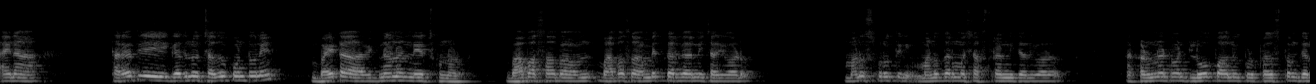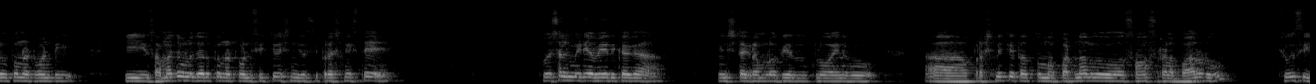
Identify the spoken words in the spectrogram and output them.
ఆయన తరగతి గదిలో చదువుకుంటూనే బయట విజ్ఞానాన్ని నేర్చుకున్నాడు. బాబాసాహెబ్ బాబాసాహెబ్ అంబేద్కర్ గారిని చదివాడు. మనుస్మృతిని మనుధర్మ శాస్త్రాన్ని చదివాడు. అక్కడ ఉన్నటువంటి లోపాలు ఇప్పుడు ప్రస్తుతం జరుగుతున్నటువంటి ఈ సమాజంలో జరుగుతున్నటువంటి సిచ్యువేషన్ చూసి ప్రశ్నిస్తే సోషల్ మీడియా వేదికగా ఇన్స్టాగ్రామ్లో ఫేస్బుక్లో ఆయనకు ప్రశ్నించే తత్వం ఆ పద్నాలుగు సంవత్సరాల బాలుడు చూసి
